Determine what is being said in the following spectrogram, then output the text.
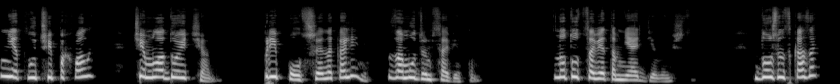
нет лучшей похвалы, чем молодое чадо, приползшее на коленях за мудрым советом. Но тут советом не отделаешься. Должен сказать,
